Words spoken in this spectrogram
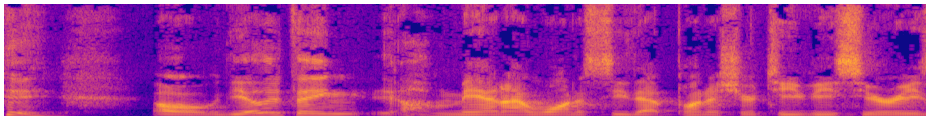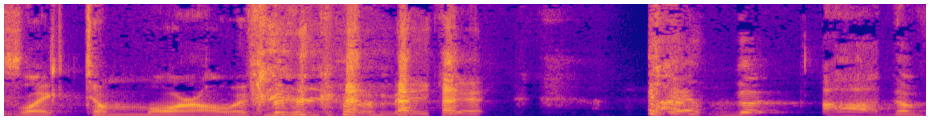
oh, the other thing, oh man, I want to see that Punisher TV series like tomorrow if they're gonna make it. Yeah. the ah, the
